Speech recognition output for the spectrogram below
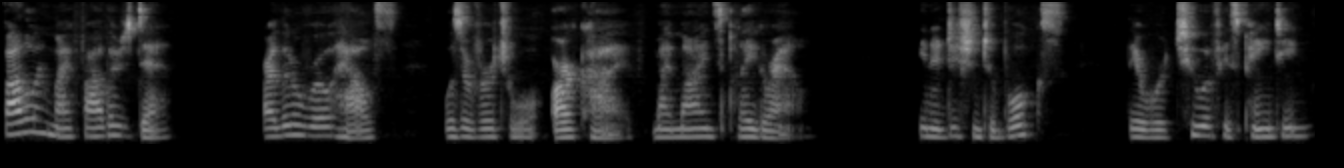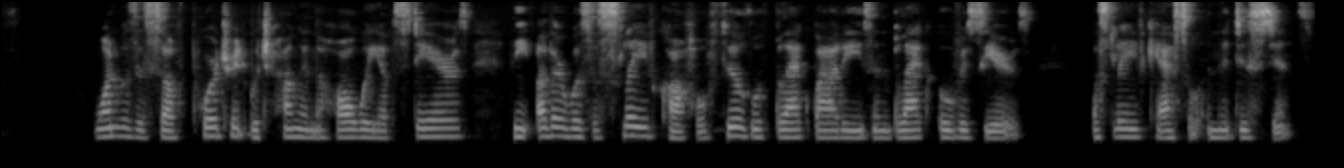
Following my father's death, our little row house was a virtual archive, my mind's playground. In addition to books, there were two of his paintings, one was a self portrait which hung in the hallway upstairs. The other was a slave coffle filled with black bodies and black overseers, a slave castle in the distance.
